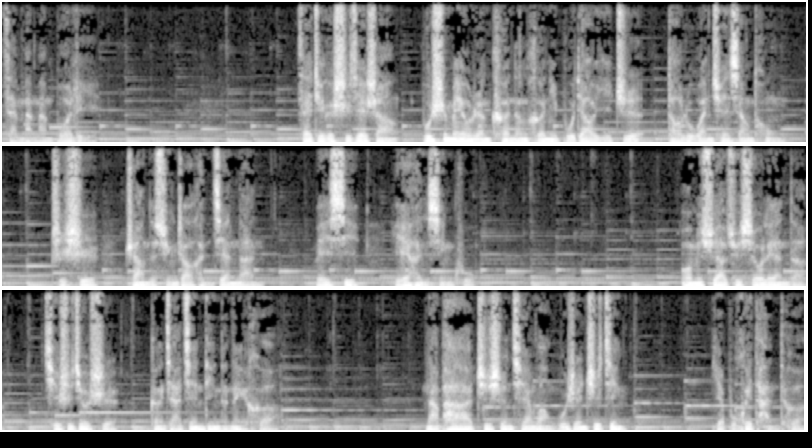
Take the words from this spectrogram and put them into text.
再慢慢剥离，在这个世界上，不是没有人可能和你步调一致，道路完全相同，只是这样的寻找很艰难，维系也很辛苦。我们需要去修炼的，其实就是更加坚定的内核。哪怕只身前往无人之境，也不会忐忑，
